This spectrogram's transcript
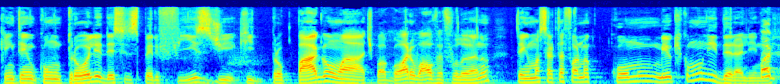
quem tem o controle desses perfis de que propagam a, tipo, agora o alvo é fulano, tem uma certa forma como meio que como um líder ali, né? Pode-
